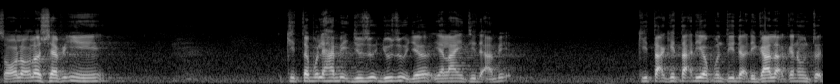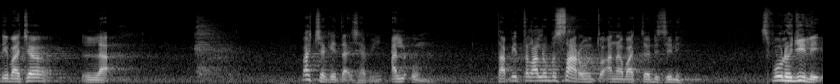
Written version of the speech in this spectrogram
Seolah-olah Syafi'i kita boleh ambil juzuk-juzuk je, yang lain tidak ambil. Kitab-kitab dia pun tidak digalakkan untuk dibaca. La. Baca kitab Syafi'i Al-Um. Tapi terlalu besar untuk anak baca di sini. 10 jilid.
